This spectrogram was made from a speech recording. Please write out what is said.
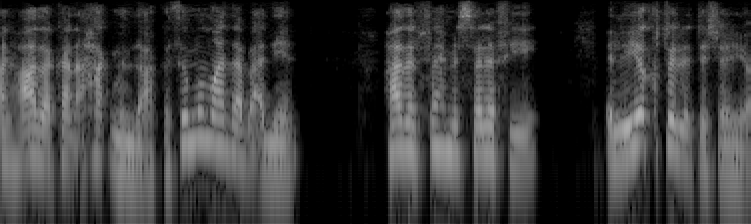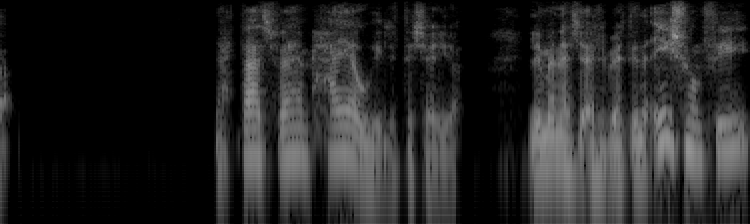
أن هذا كان أحق من ذاك ثم ماذا بعدين؟ هذا الفهم السلفي اللي يقتل التشيع. نحتاج فهم حيوي للتشيع لمنهج أهل البيت. نعيشهم في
